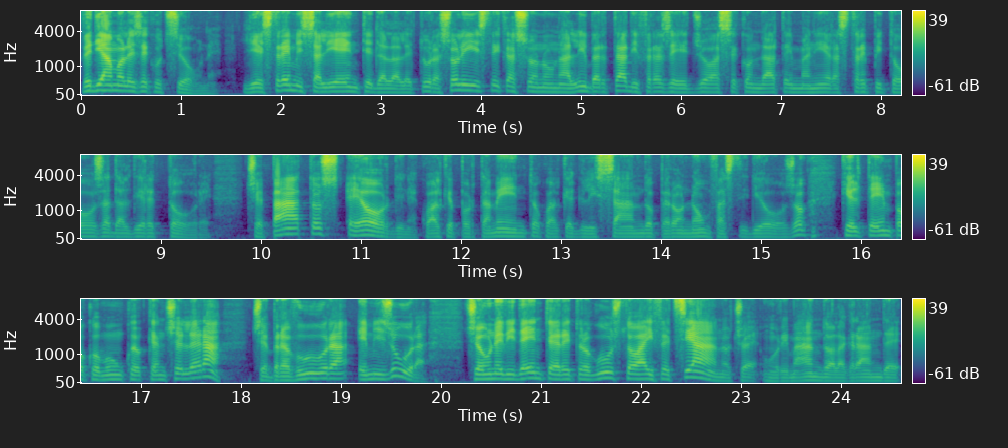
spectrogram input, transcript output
Vediamo l'esecuzione. Gli estremi salienti della lettura solistica sono una libertà di fraseggio assecondata in maniera strepitosa dal direttore. C'è pathos e ordine, qualche portamento, qualche glissando però non fastidioso, che il tempo comunque cancellerà. C'è bravura e misura. C'è un evidente retrogusto haifeziano, cioè un rimando alla grande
